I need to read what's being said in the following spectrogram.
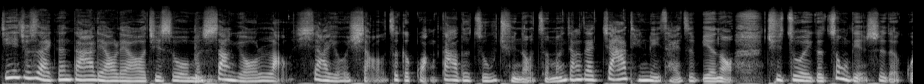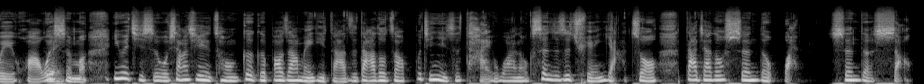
今天就是来跟大家聊聊，其实我们上有老下有小这个广大的族群哦，怎么样在家庭理财这边哦去做一个重点式的规划？为什么？因为其实我相信，从各个报章媒体杂志，大家都知道，不仅仅是台湾哦，甚至是全亚洲，大家都生得晚。生的少，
